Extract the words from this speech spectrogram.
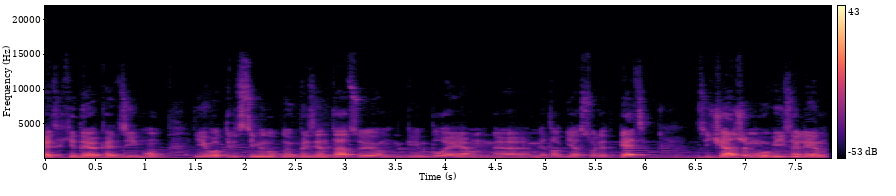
э, Хидео Кадзиму и его 30-минутную презентацию геймплея э, Metal Gear Solid 5. Сейчас же мы увидели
